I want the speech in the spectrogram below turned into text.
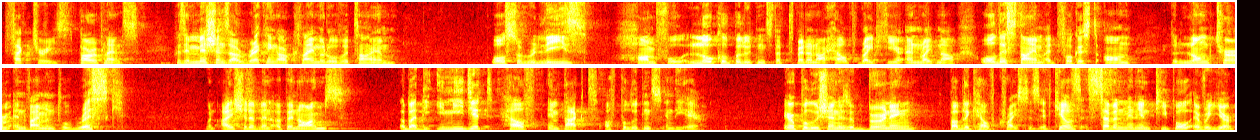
factories, power plants, whose emissions are wrecking our climate over time, also release harmful local pollutants that threaten our health right here and right now. All this time, I'd focused on the long term environmental risk when I should have been up in arms about the immediate health impact of pollutants in the air. Air pollution is a burning public health crisis. It kills 7 million people every year.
